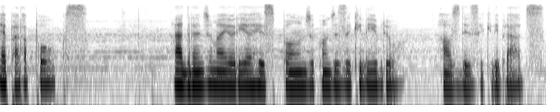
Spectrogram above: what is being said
é para poucos. A grande maioria responde com desequilíbrio aos desequilibrados.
